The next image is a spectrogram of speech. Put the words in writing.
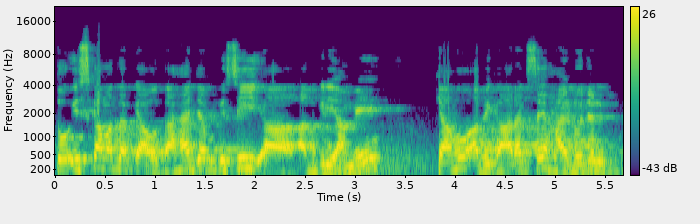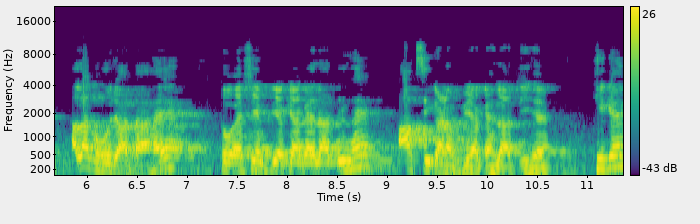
तो इसका मतलब क्या होता है, जब किसी अभिक्रिया में क्या हो, अभिकारक से हाइड्रोजन अलग हो जाता है तो ऐसी अभिक्रिया क्या कहलाती है? ऑक्सीकरण अभिक्रिया कहलाती है। ठीक है?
